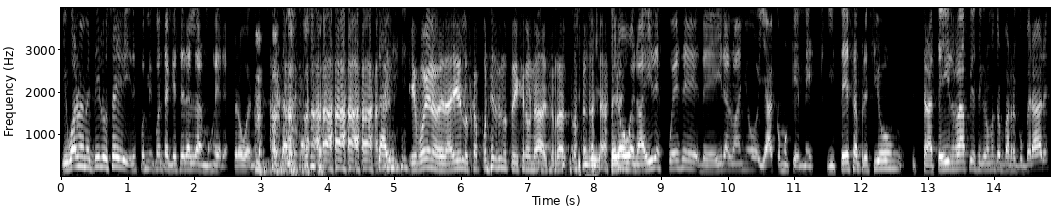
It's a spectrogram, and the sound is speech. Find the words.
Igual me metí, lo sé, y después me cuenta que eran las mujeres, pero bueno. Y bueno, de ahí los japoneses no te dijeron nada ese rato. sí, pero bueno, ahí después de, de, ir al baño ya como que me quité esa presión, traté de ir rápido ese kilómetro para recuperar,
